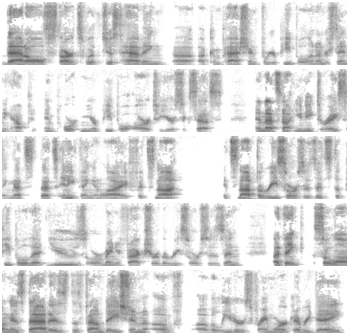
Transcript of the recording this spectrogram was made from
that all starts with just having uh, a compassion for your people and understanding how p- important your people are to your success and that's not unique to racing. That's that's anything in life. It's not it's not the resources it's the people that use or manufacture the resources. And i think so long as that is the foundation of of a leader's framework every day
